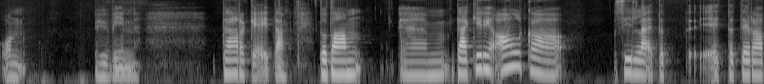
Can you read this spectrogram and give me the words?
on hyvin tärkeitä. Tota, Tämä kirja alkaa sillä, että, että tera,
